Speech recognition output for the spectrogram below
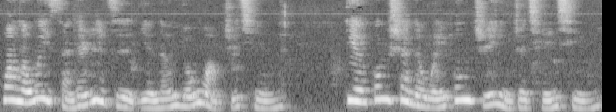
忘了未散的日子也能勇往直前。电风扇的微风指引着前行，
